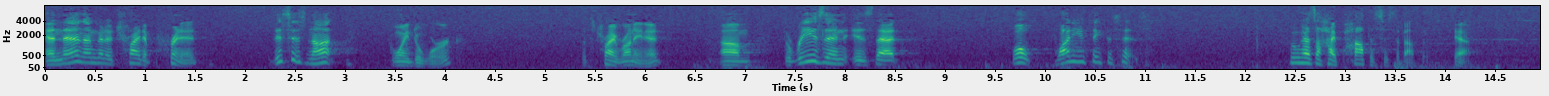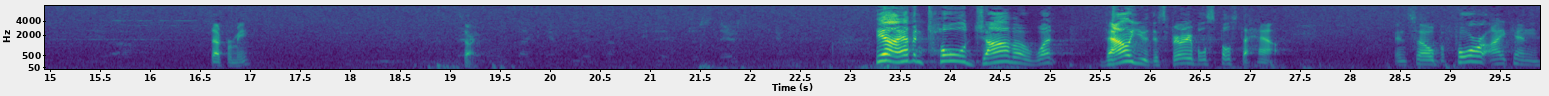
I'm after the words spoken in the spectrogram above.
and then I'm going to try to print it. This is not going to work. Let's try running it. Um, the reason is that, well, why do you think this is? Who has a hypothesis about this? Yeah. Is that for me? Sorry. Yeah, I haven't told Java what value this variable is supposed to have. And so before I can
